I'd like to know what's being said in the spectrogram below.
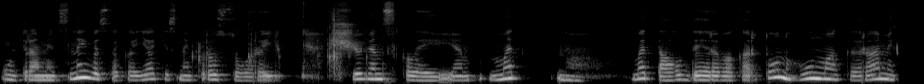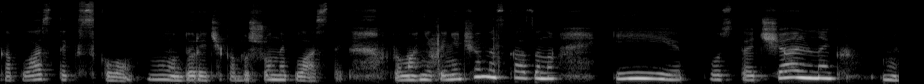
Ультраміцний, високоякісний, прозорий. Що він склеює? Метал, дерево, картон, гума, кераміка, пластик, скло. Ну, до речі, кабошони пластик. Про магніти нічого не сказано. І постачальник. Ой,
